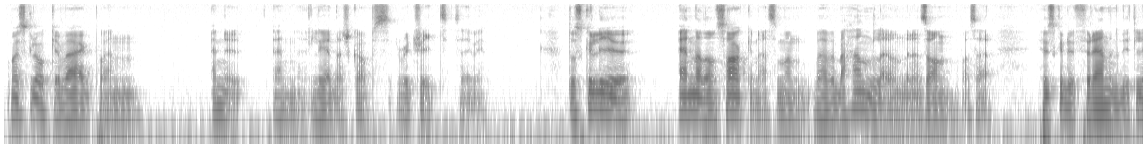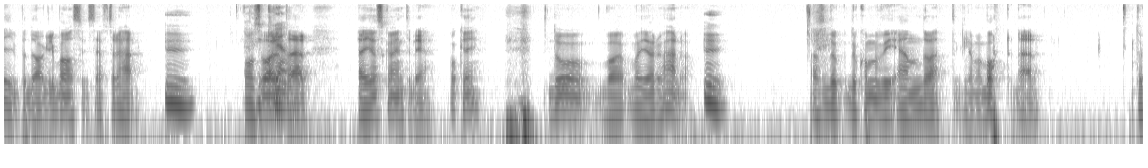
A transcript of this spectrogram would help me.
Om jag skulle åka iväg på en, en, en ledarskapsretreat, säger vi. Då skulle ju en av de sakerna som man behöver behandla under en sån vara så här. Hur ska du förändra ditt liv på daglig basis efter det här? Mm. Om svaret är "Nej, jag ska inte det. Okej, då vad, vad gör du här då? Mm. Alltså då, då kommer vi ändå att glömma bort det där. Då,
